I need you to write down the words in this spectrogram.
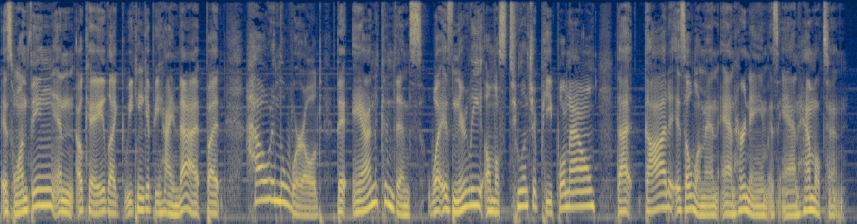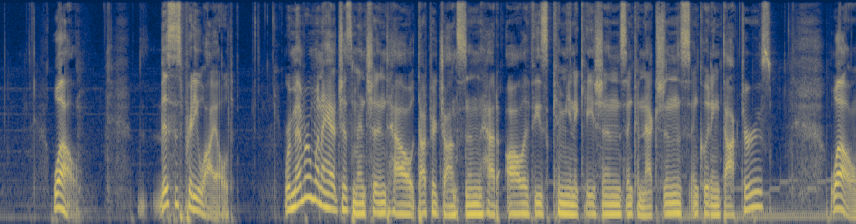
is one thing, and okay, like we can get behind that, but how in the world did Anne convince what is nearly almost 200 people now that God is a woman and her name is Anne Hamilton? Well, this is pretty wild. Remember when I had just mentioned how Dr. Johnson had all of these communications and connections, including doctors? Well,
